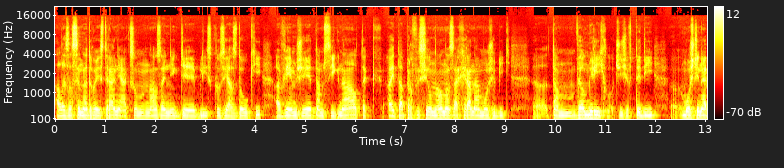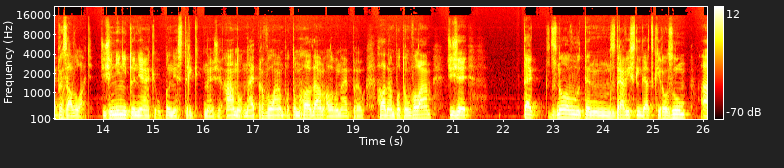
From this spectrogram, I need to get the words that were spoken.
ale zase na druhej strane, ak som naozaj niekde blízko z jazdovky a viem, že je tam signál, tak aj tá profesionálna záchrana môže byť e, tam veľmi rýchlo. Čiže vtedy e, môžete najprv zavolať. Čiže není to nejaké úplne striktné, že áno, najprv volám, potom hľadám, alebo najprv hľadám, potom volám. Čiže tak znovu ten zdravý slidacký rozum a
